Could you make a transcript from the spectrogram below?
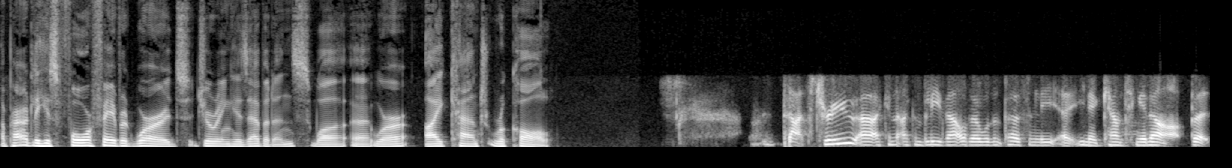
Apparently, his four favourite words during his evidence were, uh, were "I can't recall." That's true. Uh, I can I can believe that, although I wasn't personally uh, you know counting it up. But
